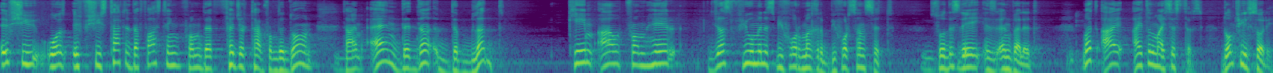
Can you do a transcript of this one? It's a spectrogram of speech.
if she was, if she started the fasting from the fajr time, from the dawn hmm. time, and the the blood came out from here just few minutes before Maghrib, before sunset. Hmm. So this day is invalid. But I, I tell my sisters, don't feel sorry.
